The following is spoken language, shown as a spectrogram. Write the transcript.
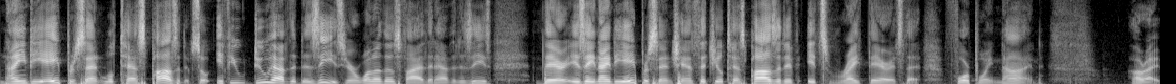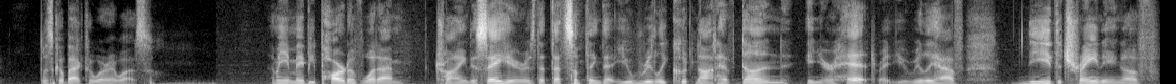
98% will test positive. So if you do have the disease, you're one of those five that have the disease, there is a 98% chance that you'll test positive. It's right there. It's the 4.9. All right, let's go back to where I was. I mean, maybe part of what I'm trying to say here is that that's something that you really could not have done in your head, right? You really have need the training of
